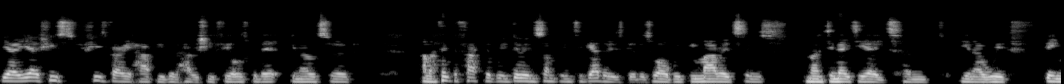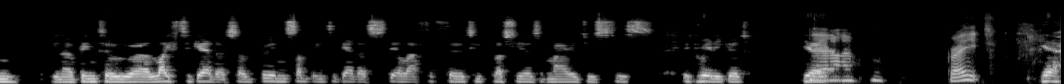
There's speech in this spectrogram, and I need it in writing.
yeah, yeah, she's, she's very happy with how she feels with it, you know, sort of. And I think the fact that we're doing something together is good as well. We've been married since 1988 and, you know, we've been you know, been through uh, life together. So doing something together still after 30 plus years of marriage is, is, is really good. Yeah. yeah. Great. Yeah.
